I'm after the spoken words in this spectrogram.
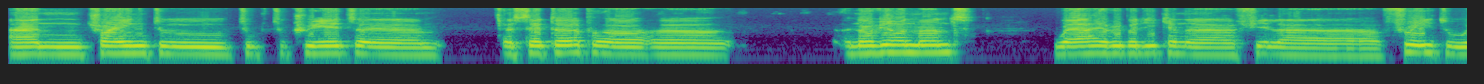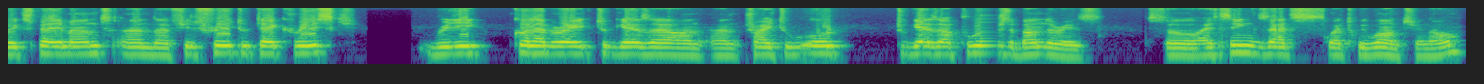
and trying to to, to create a, a setup or uh, an environment where everybody can uh, feel uh, free to experiment and uh, feel free to take risk really collaborate together and, and try to all together push the boundaries. So i think that's what we want you know?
